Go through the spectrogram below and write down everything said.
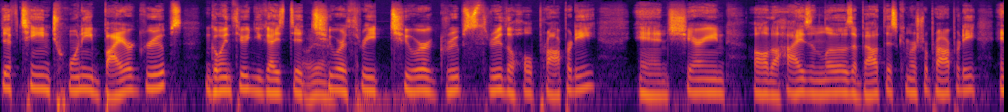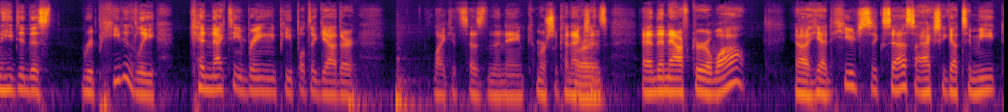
15, 20 buyer groups going through. And You guys did two or three tour groups through the whole property and sharing all the highs and lows about this commercial property. And he did this repeatedly, connecting, bringing people together, like it says in the name, commercial connections. And then after a while, uh, he had huge success. I actually got to meet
